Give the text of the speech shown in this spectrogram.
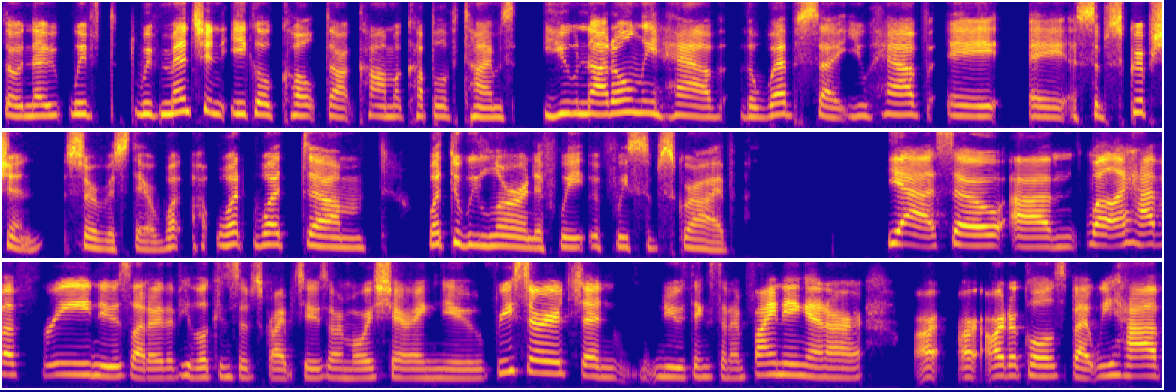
So now we've we've mentioned ecocult.com a couple of times. You not only have the website you have a a, a subscription service there. What what what um what do we learn if we if we subscribe yeah. So, um, well, I have a free newsletter that people can subscribe to. So I'm always sharing new research and new things that I'm finding in our, our, our articles. But we have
